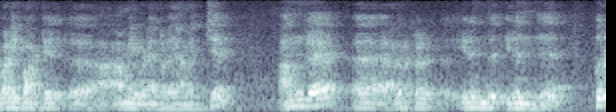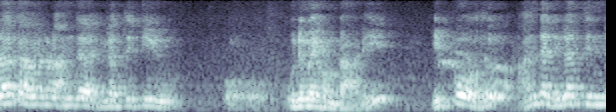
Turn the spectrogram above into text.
வழிபாட்டு அமைவிடங்களை அமைச்சு அங்கே அவர்கள் இருந்து இருந்து பிறகு அவர்கள் அந்த நிலத்துக்கு உரிமை கொண்டாடி இப்போது அந்த நிலத்தின்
